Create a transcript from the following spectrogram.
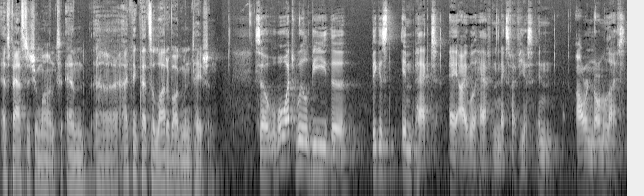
as fast as you want. And uh, I think that's a lot of augmentation. So, what will be the biggest impact AI will have in the next five years in our normal lives?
